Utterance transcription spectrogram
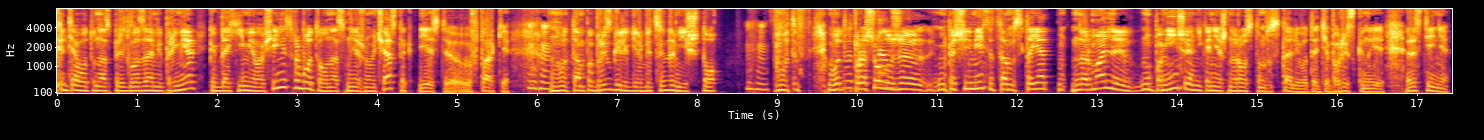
хотя вот у нас перед глазами пример, когда химия вообще не сработала, у нас снежный участок есть э, в парке, угу. ну, там побрызгали гербицидами, и что? Угу. Вот, вот, вот прошел там... уже почти месяц, там стоят нормальные, ну, поменьше они, конечно, ростом стали, вот эти порысканные растения,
